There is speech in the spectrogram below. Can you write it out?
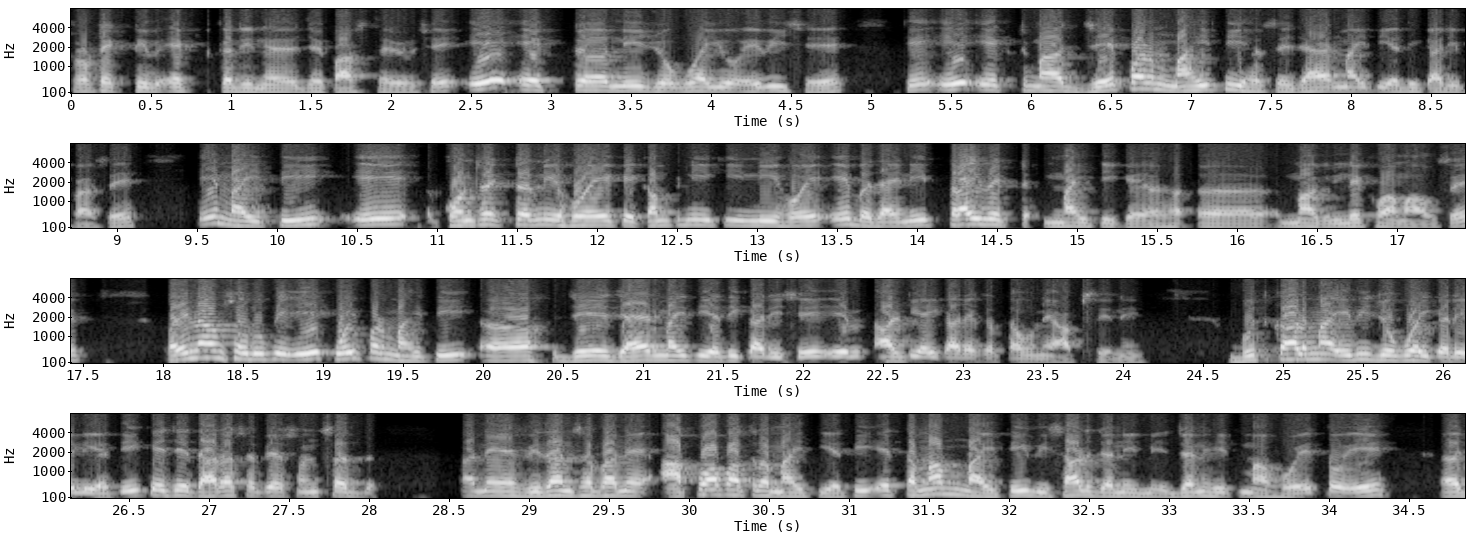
protective act કરીને જે પાસ થયો છે, એ એક્ટની જોગવાઈઓ એવી છે કે એ એક્ટમાં જે પણ માહિતી હશે, જાહેર માહિતી અધિકારી પાસે, એ માહિતી એ કોન્ટ્રાક્ટરની હોય કે કંપનીની હોય, એ બધાની પ્રાઇવેટ માહિતી માં લેખવામાં આવશે. પરિણામ સ્વરૂપે એ કોઈ પણ માહિતી જે જાહેર માહિતી અધિકારી છે, એ આરટીઆઈ કાર્યકર્તાઓને આપશે નહીં. ભૂતકાળમાં એવી જોગવાઈ કરેલી હતી કે જે ધારાસભ્ય, સંસદ અને વિધાનસભાને આપવાપાત્ર માહિતી હતી. એ તમામ માહિતી વિશાળ જની, જનહિતમાં હોય તો એ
